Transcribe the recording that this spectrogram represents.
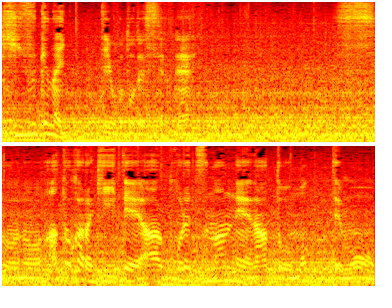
気づけないっていうことですよね。その後から聞いてああこれつまんねえなと思っても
